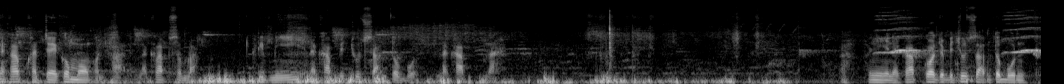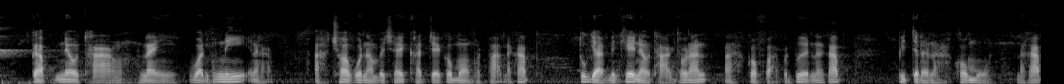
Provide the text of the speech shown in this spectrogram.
นะครับขัดใจก็มองผ่านๆนะครับสำหรับคลิปนี้นะครับเป็นชุด3ตัวบทนะครับนะนี่นะครับก็จะเป็นชุด3ตัวบนกับแนวทางในวันพรุ่งนี้นะครับ อะชอบก็นำไปใช้ขัดใจก็มองผ่านๆนะครับ ทุกอย่างเป็นแค่แนวทางเท่านั้นอะก็ฝากเพื่อนๆนะครับ พิจารณาข้อมูลนะครับ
